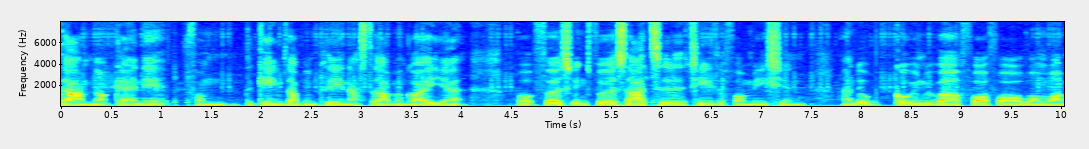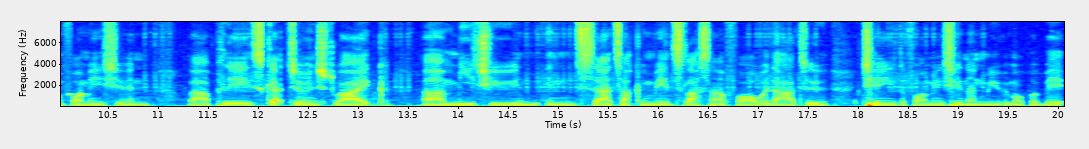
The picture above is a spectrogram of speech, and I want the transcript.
that I'm not getting it from the games I've been playing. I still haven't got it yet. But first things first, I had to change the formation. I ended up going with a 4-4-1-1 formation where I played Shechter and Strike um, Michu in, in center attacking mid slash centre forward. I had to change the formation and move him up a bit.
